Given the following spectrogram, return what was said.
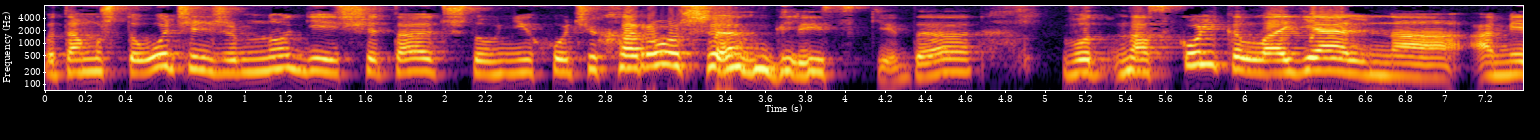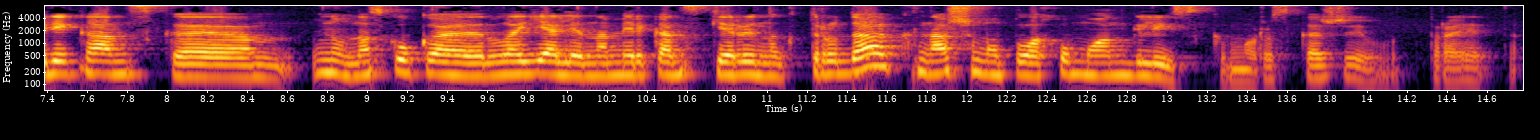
Потому что очень же многие считают, что у них очень хороший английский, да. Вот насколько лояльна американская, ну, насколько лоялен американский рынок труда к нашему плохому английскому? Расскажи вот про это.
